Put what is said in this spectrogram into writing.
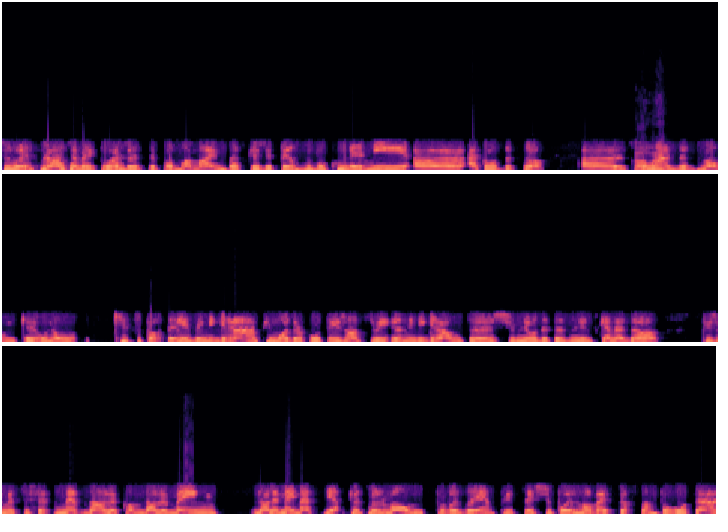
je vais être franche avec toi, je ne sais pas moi-même parce que j'ai perdu beaucoup d'amis euh, à cause de ça. Euh, ah souvent du, monde ou non, qui supportait les immigrants. Puis moi, d'un côté, j'en suis une immigrante. Euh, je suis venue aux États-Unis du Canada, puis je me suis fait mettre dans le comme dans le même dans le même assiette que tout le monde, pour dire. Puis tu sais, je suis pas une mauvaise personne pour autant.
